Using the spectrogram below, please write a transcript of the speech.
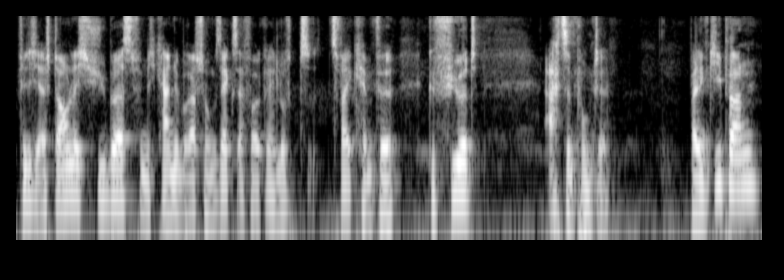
Finde ich erstaunlich. Hübers, für mich keine Überraschung. Sechs erfolgreiche Luftzweikämpfe geführt, 18 Punkte. Bei den Keepern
